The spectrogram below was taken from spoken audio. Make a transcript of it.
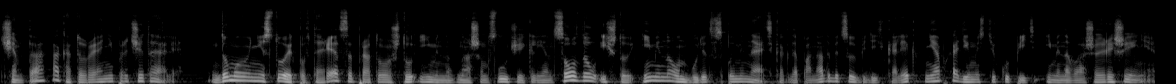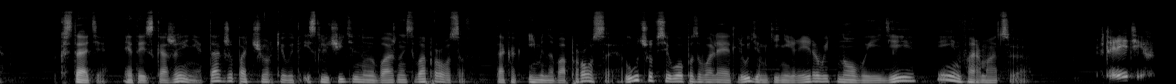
чем та, о которой они прочитали. Думаю, не стоит повторяться про то, что именно в нашем случае клиент создал и что именно он будет вспоминать, когда понадобится убедить коллег в необходимости купить именно ваше решение. Кстати, это искажение также подчеркивает исключительную важность вопросов, так как именно вопросы лучше всего позволяют людям генерировать новые идеи и информацию. в-третьих,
